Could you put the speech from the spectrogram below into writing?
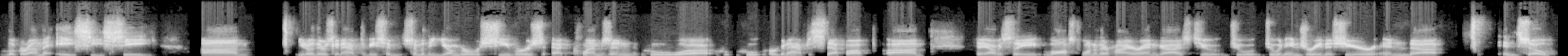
look around the ACC, um, you know, there's going to have to be some some of the younger receivers at Clemson who uh, who, who, are going to have to step up. Um, they obviously lost one of their higher end guys to to to an injury this year, and uh, and so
